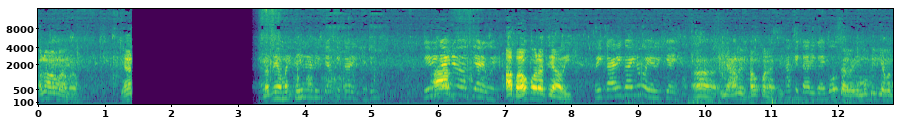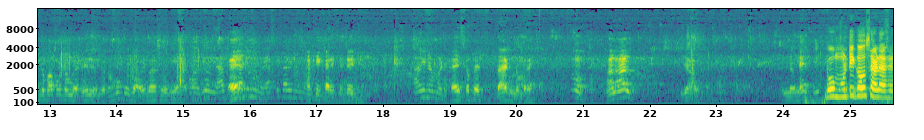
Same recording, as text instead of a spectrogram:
હલો આમ આમ આમ. નથી સમજતી આ આ ભાવ પર હતી આવી. હા એ આવે ભાવ પર હતી ચાલ, એ મૂકી ગયા મને કે બાપુ તમને તો મૂકી જાવ એમાં શું યાર હે આખી કાળી છે જોઈ લો કઈ સફેદ દાગ નમરે હાલ હાલ. જાઓ. બહુ મોટી ગૌશાળા છે.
